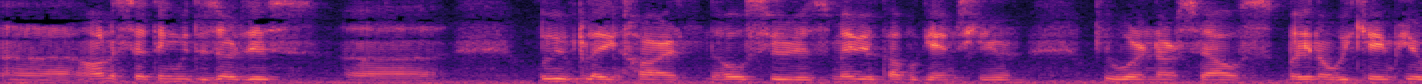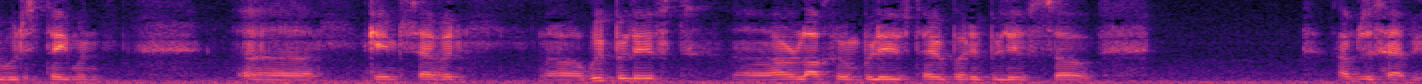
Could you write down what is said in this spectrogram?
Uh, honestly, I think we deserve this. Uh, we've been playing hard the whole series, maybe a couple games here. We weren't ourselves, but you know, we came here with a statement. Uh, game seven, uh, we believed, uh, our locker room believed, everybody believed. So I'm just happy.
